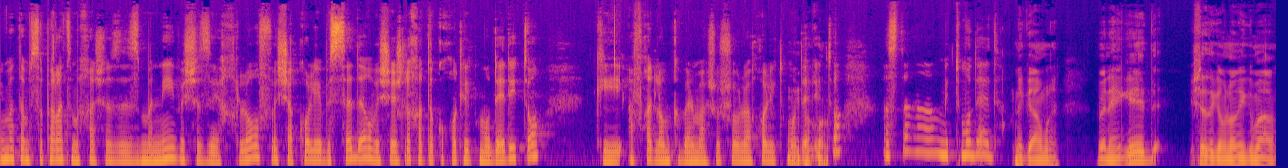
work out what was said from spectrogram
אם אתה מספר לעצמך שזה זמני ושזה יחלוף ושהכל יהיה בסדר ושיש לך את הכוחות להתמודד איתו, כי אף אחד לא מקבל משהו שהוא לא יכול להתמודד נכון. איתו, אז אתה מתמודד. לגמרי. ואני אגיד שזה גם לא נגמר.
